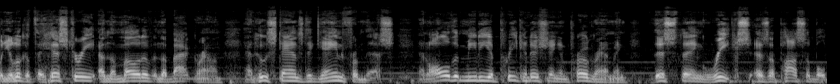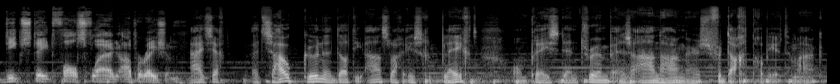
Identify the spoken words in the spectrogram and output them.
When you look at the history and the motive and the background and who stands to gain from this and all the media preconditioning and programming, this thing reeks as a possible deep state false flag operation. Hij zegt het zou kunnen dat die aanslag is gepleegd om president Trump en zijn aanhangers verdacht proberen te maken.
